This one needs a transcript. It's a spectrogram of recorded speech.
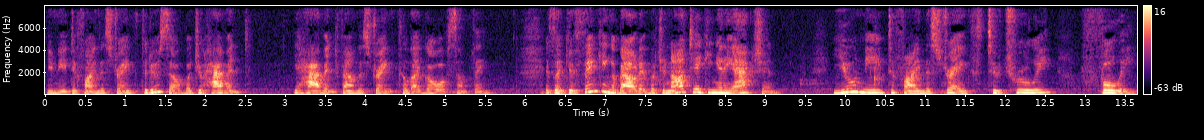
You need to find the strength to do so, but you haven't. You haven't found the strength to let go of something. It's like you're thinking about it, but you're not taking any action. You need to find the strength to truly, fully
